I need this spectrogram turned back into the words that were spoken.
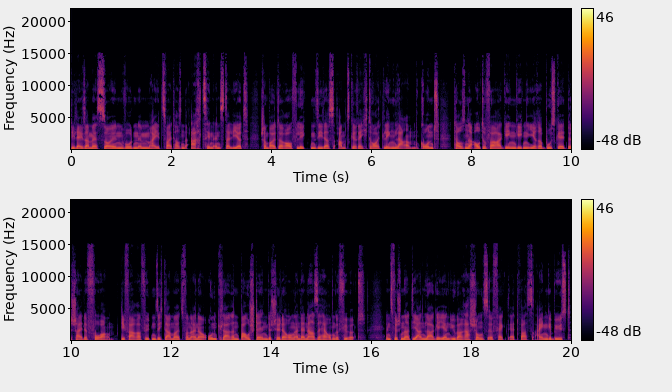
Die Lasermesssäulen wurden im Mai 2018 installiert. Schon bald darauf legten sie das Amtsgericht Reutlingen lahm. Grund: Tausende Autofahrer gingen gegen ihre Bußgeldbescheide vor. Die Fahrer fühlten sich damals von einer unklaren Baustellenbeschilderung an der Nase herumgeführt. Inzwischen hat die Anlage ihren Überraschungseffekt etwas eingebüßt.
